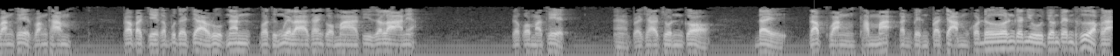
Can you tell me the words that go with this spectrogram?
ฟังเทศฟังธรรม พระปัจเจกพุทธเจ้ารูปนั้น พอถึงเวลาท่านก็มาที่ศาลาเนี่ย แล้วก็มาเทศประชาชนก็ได้รับฟังธรรมะกันเป็นประจำ ก็เดินกันอยู่จนเป็นเทือกละ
